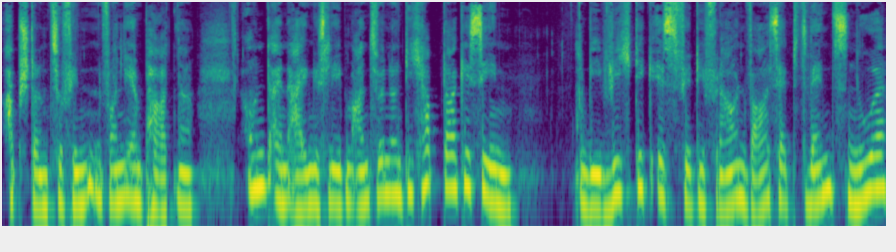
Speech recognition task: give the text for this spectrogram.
Abstand zu finden von ihrem Partner und ein eigenes Leben anzuwenden. Und ich habe da gesehen, wie wichtig es für die Frauen war, selbst wenn es nur,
